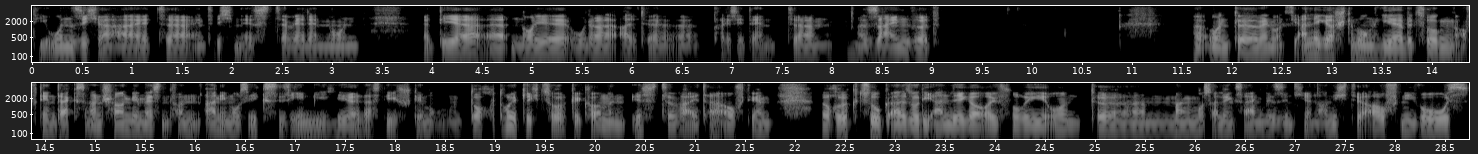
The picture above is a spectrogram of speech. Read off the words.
die Unsicherheit entwichen ist, wer denn nun der äh, neue oder alte äh, Präsident ähm, sein wird. Äh, und äh, wenn wir uns die Anlegerstimmung hier bezogen auf den DAX anschauen, gemessen von Animus X, sehen wir hier, dass die Stimmung doch deutlich zurückgekommen ist, weiter auf dem Rückzug, also die Anleger-Euphorie. Und äh, man muss allerdings sagen, wir sind hier noch nicht auf Niveaus,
